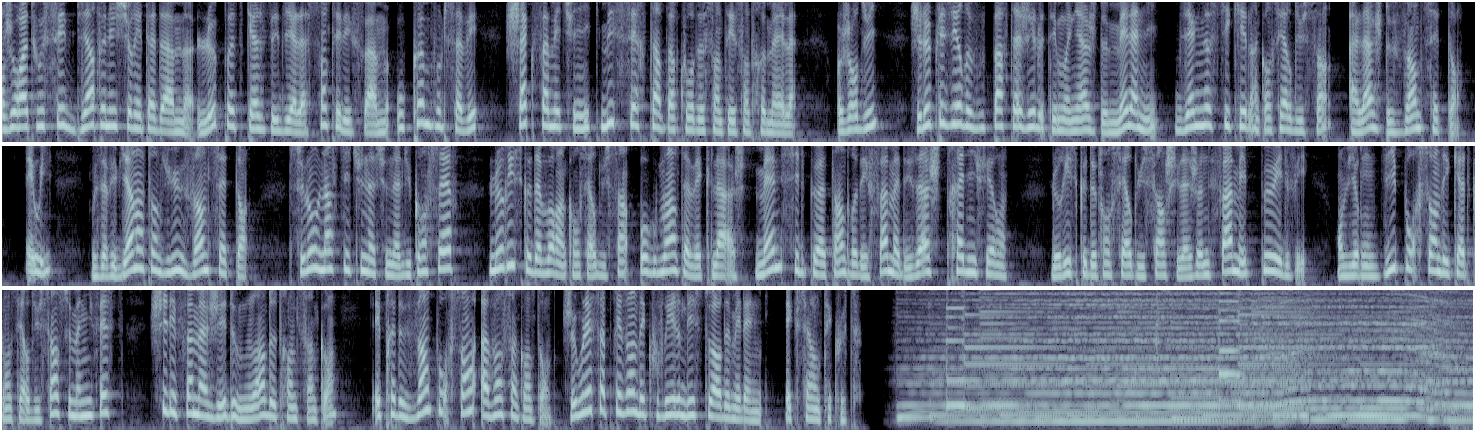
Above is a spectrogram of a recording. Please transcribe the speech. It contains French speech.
Bonjour à tous et bienvenue sur État d'âme, le podcast dédié à la santé des femmes où, comme vous le savez, chaque femme est unique mais certains parcours de santé s'entremêlent. Aujourd'hui, j'ai le plaisir de vous partager le témoignage de Mélanie, diagnostiquée d'un cancer du sein à l'âge de 27 ans. Et oui, vous avez bien entendu, 27 ans. Selon l'Institut national du cancer, le risque d'avoir un cancer du sein augmente avec l'âge, même s'il peut atteindre des femmes à des âges très différents. Le risque de cancer du sein chez la jeune femme est peu élevé. Environ 10% des cas de cancer du sein se manifestent chez les femmes âgées de moins de 35 ans et près de 20% avant 50 ans. Je vous laisse à présent découvrir l'histoire de Mélanie. Excellente écoute.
